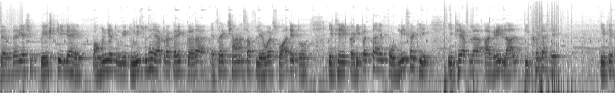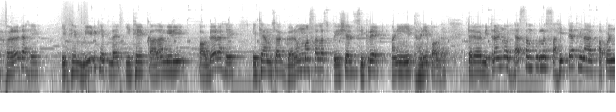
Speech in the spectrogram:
दरदरी अशी पेस्ट केली आहे. पाहून घ्या तुम्ही तुम्हीसुद्धा या प्रकारे करा. याचा एक छान असा फ्लेवर स्वाद येतो. इथे कढीपत्ता आहे फोडणीसाठी. इथे आपला आगरी लाल तिखट आहे. इथे हळद आहे. इथे मीठ घेतलं आहे इथे काळा मिरी पावडर आहे. इथे आमचा गरम मसाला स्पेशल सिक्रेट आणि धणे पावडर तर मित्रांनो ह्या संपूर्ण साहित्यात येणार आपण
